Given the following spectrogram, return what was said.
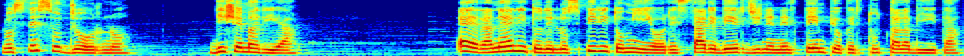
Lo stesso giorno, dice Maria, era anelito dello spirito mio restare vergine nel Tempio per tutta la vita,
